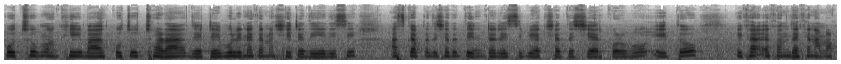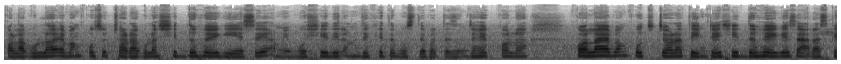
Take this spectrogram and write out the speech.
কচুমুখী বা কচুর ছড়া যেটাই বলি না কেন, সেটা দিয়ে দিছি। আজকে আপনাদের সাথে তিনটা রেসিপি একসাথে শেয়ার করব। এই তো এখানে এখন দেখেন আমার কলাগুলো এবং কচুর ছড়াগুলো সিদ্ধ হয়ে গিয়েছে। আমি বসিয়ে দিলাম, দেখে তো বুঝতে পারতেছেন। যাই হোক, কলা কলা এবং কচু চড়া তিনটেই সিদ্ধ হয়ে গেছে। আর আজকে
